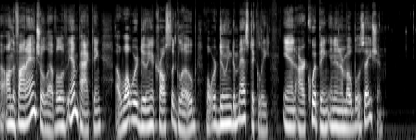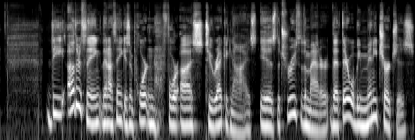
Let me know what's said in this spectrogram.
uh, on the financial level of impacting uh, what we're doing across the globe, what we're doing domestically in our equipping and in our mobilization. The other thing that I think is important for us to recognize is the truth of the matter that there will be many churches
